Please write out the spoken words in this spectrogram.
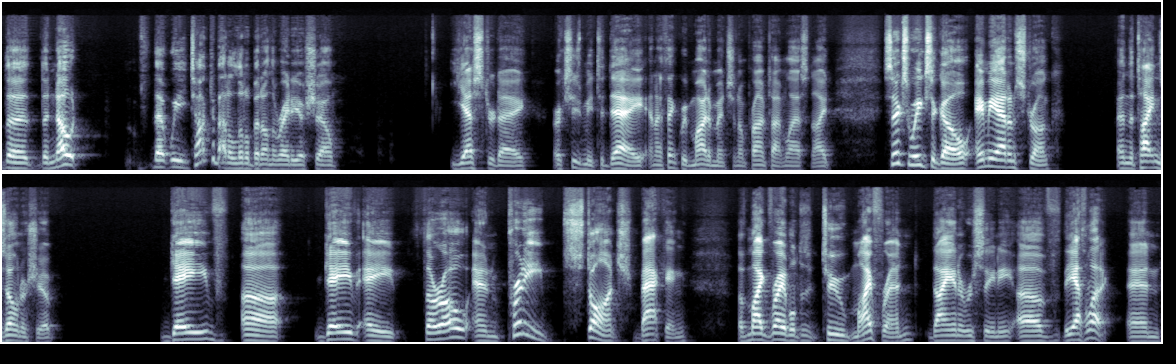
the the note that we talked about a little bit on the radio show yesterday, or excuse me, today, and I think we might have mentioned on primetime last night. Six weeks ago, Amy Adams Strunk and the Titans ownership gave uh, gave a thorough and pretty staunch backing of Mike Vrabel to, to my friend Dianna Russini of the Athletic. And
